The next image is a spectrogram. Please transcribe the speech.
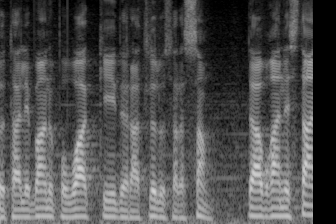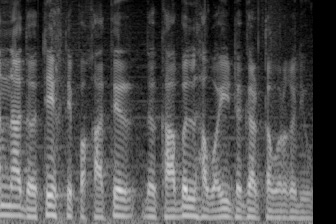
د طالبانو په واک کې د راتللو سره سم د افغانستان نه د تېښتې په خاطر د کابل هوایی ډګر ته ورغلیو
